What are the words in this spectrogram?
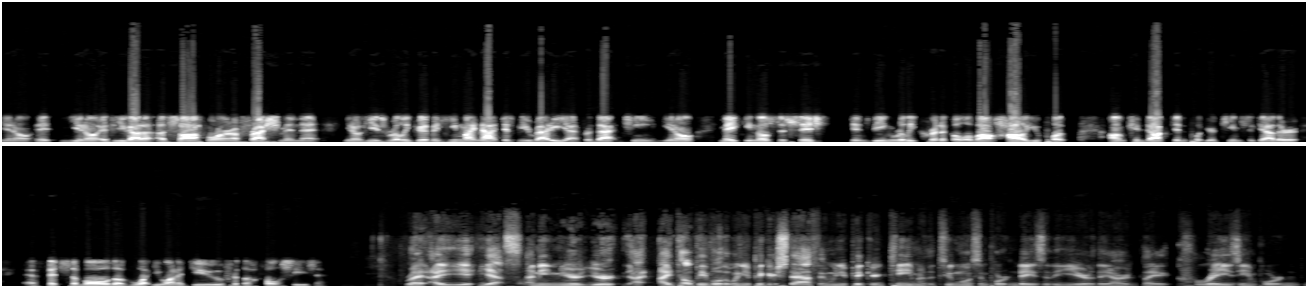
you know, it. You know, if you got a, a sophomore or a freshman that you know he's really good, but he might not just be ready yet for that team. You know, making those decisions, being really critical about how you put um, conduct and put your teams together fits the mold of what you want to do for the full season. Right. I yes. I mean, you're you're. I, I tell people that when you pick your staff and when you pick your team are the two most important days of the year. They are like crazy important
